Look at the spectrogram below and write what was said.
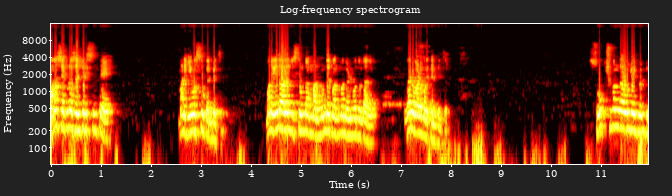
మనస్సు ఎక్కడో సంచరిస్తుంటే మనకి ఏ వస్తువు కనిపించదు. మనం ఏదో ఆలోచిస్తుంటాం మన ముందే కొంతమంది వెళ్ళిపోతుంటారు కానీ వాళ్ళు మనకు కనిపించరు. సూక్ష్మంగా ఉండేటువంటి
